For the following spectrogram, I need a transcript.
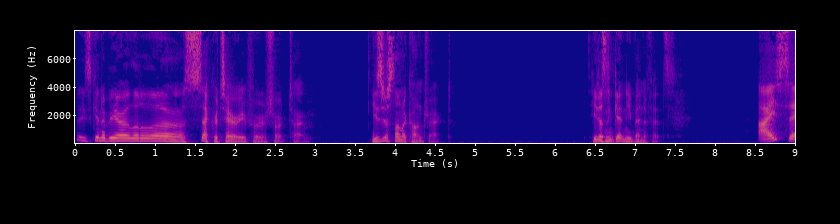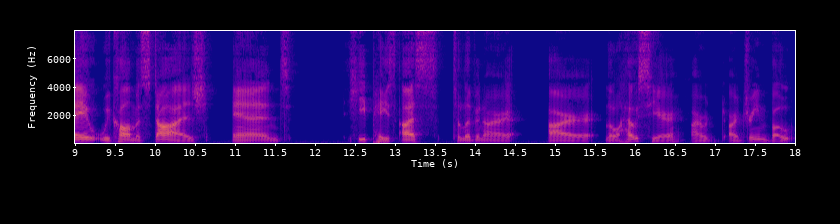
he's going to be our little uh, secretary for a short time. He's just on a contract. He doesn't get any benefits. I say we call him a stage, and he pays us to live in our our little house here, our our dream boat,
